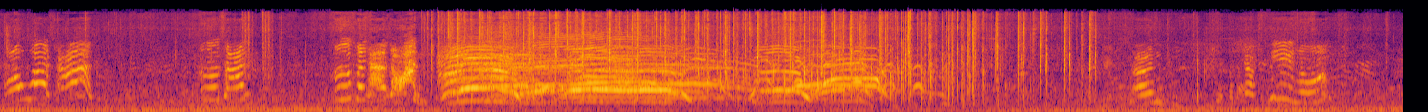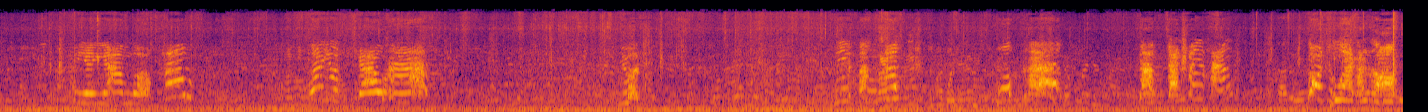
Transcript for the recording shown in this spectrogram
เพราะว่าชาติ คือฉัน คือประชาชน กดหัวกันลง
